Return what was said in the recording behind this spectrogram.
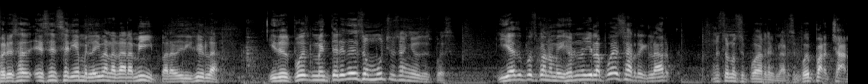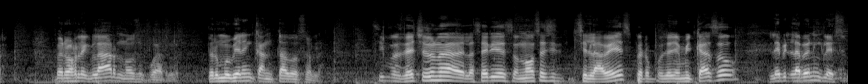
Pero esa, esa serie me la iban a dar a mí para dirigirla. Y después me enteré de eso muchos años después. Y ya después cuando me dijeron, oye, ¿la puedes arreglar? Esto no se puede arreglar, se puede parchar. Pero arreglar no se puede arreglar. Pero me hubiera encantado hacerla. Sí, pues de hecho es una de las series, no sé si, si la ves, pero pues en mi caso, Le- La veo en inglés.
